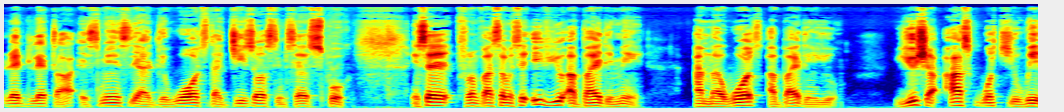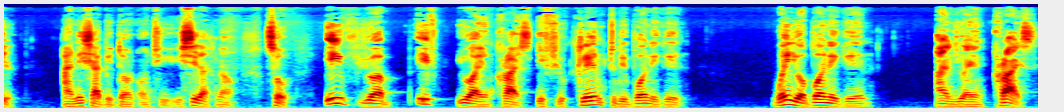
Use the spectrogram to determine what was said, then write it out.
red letter, it means they are the words that Jesus himself spoke. He said from verse 7, he said, If you abide in me, and my words abide in you, you shall ask what you will, and it shall be done unto you. You see that now. So if you are if you are in Christ, if you claim to be born again, when you are born again and you are in Christ,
